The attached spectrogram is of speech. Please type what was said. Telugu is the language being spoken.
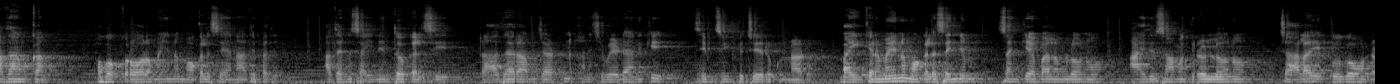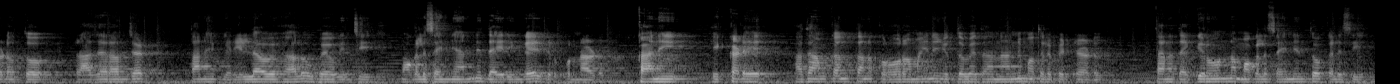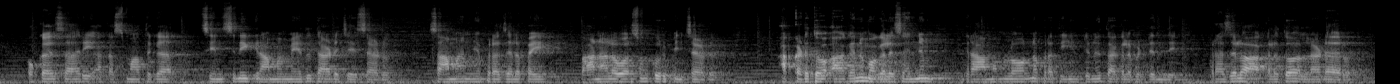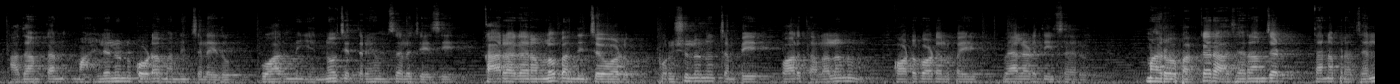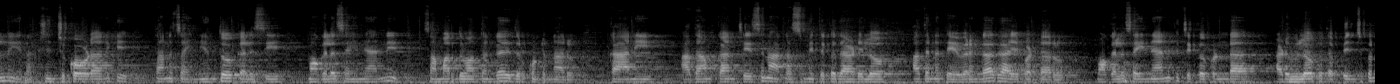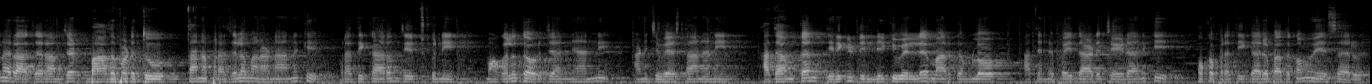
అదాం ఖాన్ ఒక క్రూరమైన మొఘల్ సేనాధిపతి. అతని సైన్యంతో కలిసి రాజారాం జాట్ను అణచివేయడానికి సింసింగ్కు చేరుకున్నాడు. భయంకరమైన మొఘల సైన్యం సంఖ్యాబలంలోనూ ఆయుధ సామగ్రుల్లోనూ చాలా ఎక్కువగా ఉండడంతో రాజారాం జాట్ తన గెరిల్లా వ్యూహాలు ఉపయోగించి మొఘల సైన్యాన్ని ధైర్యంగా ఎదుర్కొన్నాడు. కానీ ఇక్కడే అదాం ఖాన్ తన క్రూరమైన యుద్ధ విధానాన్ని మొదలుపెట్టాడు. తన దగ్గర ఉన్న మొఘల సైన్యంతో కలిసి ఒకసారి అకస్మాత్తుగా సిన్సిని గ్రామం మీద దాడి చేశాడు. సామాన్య ప్రజలపై బాణాల వర్షం కురిపించాడు. అక్కడితో ఆగని మొఘల సైన్యం గ్రామంలో ఉన్న ప్రతి ఇంటిని తగలబెట్టింది. ప్రజలు ఆకలితో అల్లాడారు. అదాం ఖాన్ మహిళలను కూడా మన్నించలేదు. వారిని ఎన్నో చిత్రహింసలు చేసి కారాగారంలో బంధించేవాడు. పురుషులను చంపి వారి తలలను కోటగోడలపై వేలాడదీశారు. మరోపక్క రాజారాం తన ప్రజల్ని రక్షించుకోవడానికి తన సైన్యంతో కలిసి మొఘల సైన్యాన్ని సమర్థవంతంగా ఎదుర్కొంటున్నారు. కానీ అదాం ఖాన్ చేసిన ఆకస్మిక దాడిలో అతను తీవ్రంగా గాయపడ్డారు. మొఘల సైన్యానికి చిక్కకుండా అడవిలోకి తప్పించుకున్న రాజారాం జట్ బాధపడుతూ తన ప్రజల మరణానికి ప్రతీకారం తీర్చుకుని మొఘల దౌర్జన్యాన్ని అణిచివేస్తానని అదాంఖాన్ తిరిగి ఢిల్లీకి వెళ్ళే మార్గంలో అతనిపై దాడి చేయడానికి ఒక ప్రతీకార పథకం వేశారు.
